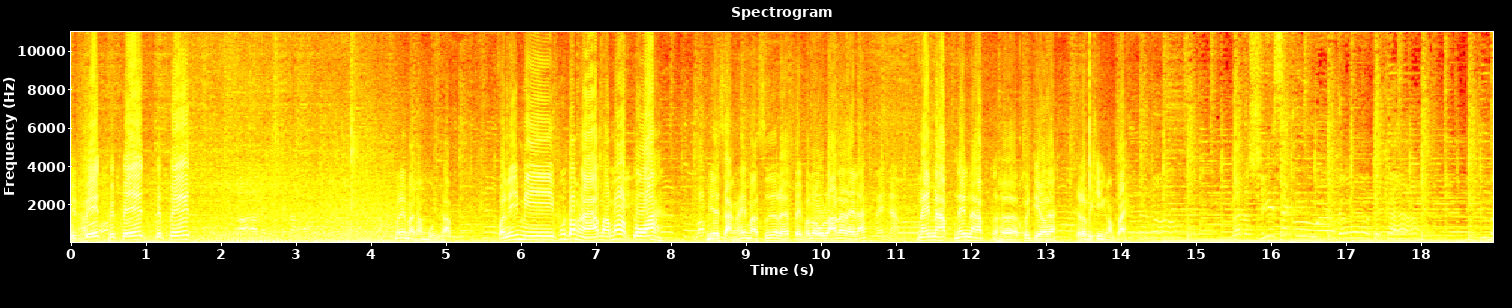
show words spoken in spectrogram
ปิดปิดปิดปิดปิดปิดไม่ได้มาทำบุญครับ วันนี้มีผู้ต้องหามามอบตัว เมียสั่งให้มาซื้ออะไรเป็ดพะโล้ร้านอะไรนะไม่หนับในนับในนับเออก๋วยเตี๋ยวนะเดี๋ยวเราไปกินก่อนไป 私線はどこか窓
